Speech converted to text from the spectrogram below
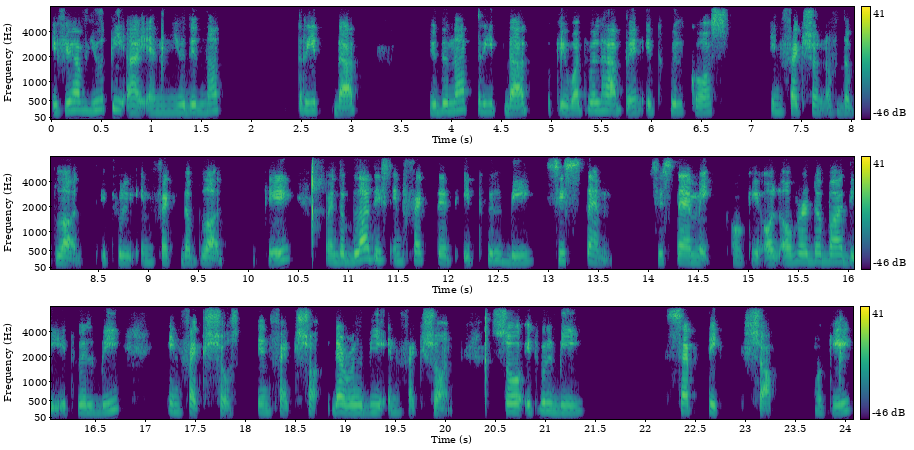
if you have UTI and you did not treat that, you do not treat that, okay, what will happen? It will cause infection of the blood. It will infect the blood, okay? When the blood is infected, it will be system, systemic, okay, all over the body. It will be infectious, infection. There will be infection. So it will be septic shock, okay?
